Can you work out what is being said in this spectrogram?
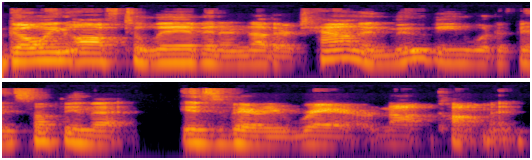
going off to live in another town and moving would have been something that is very rare, not common.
